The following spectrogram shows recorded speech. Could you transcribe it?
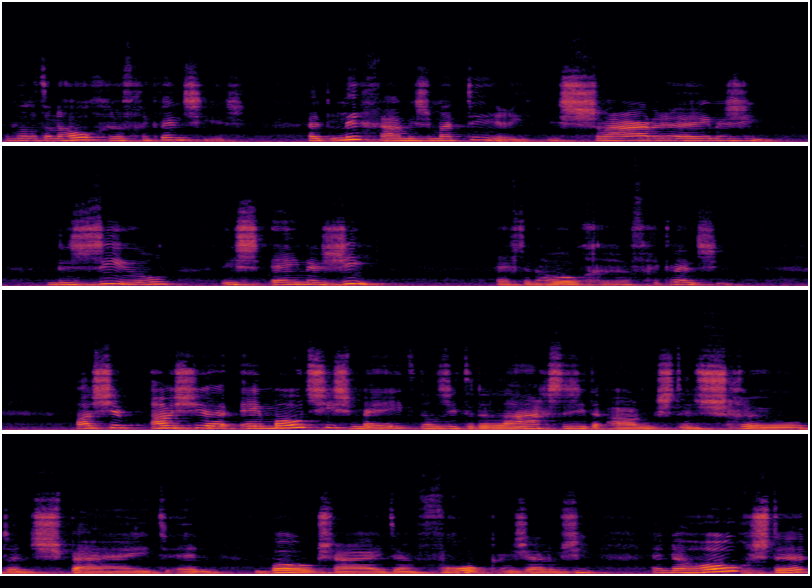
Omdat het een hogere frequentie is. Het lichaam is materie, is zwaardere energie. De ziel is energie, heeft een hogere frequentie. Als je, als je emoties meet, dan zitten de laagste zitten angst en schuld en spijt en boosheid en wrok en jaloezie. En de hoogste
